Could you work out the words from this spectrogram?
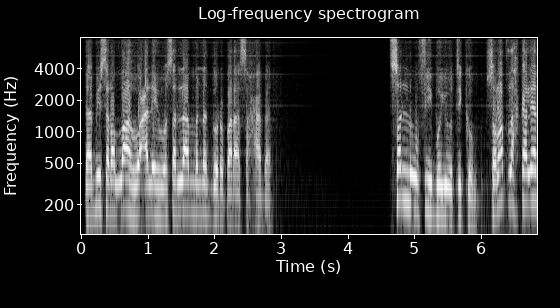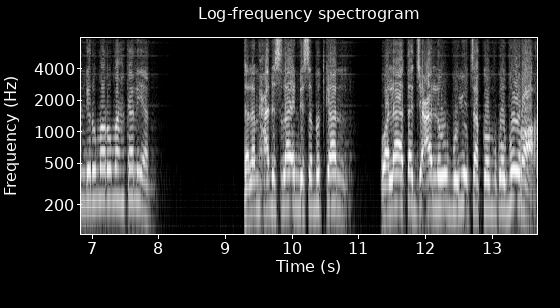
Nabi Shallallahu Alaihi Wasallam menegur para sahabat. Sallu fi buyutikum. Salatlah kalian di rumah-rumah kalian. Dalam hadis lain disebutkan, wala taj'alu buyutakum kubura.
